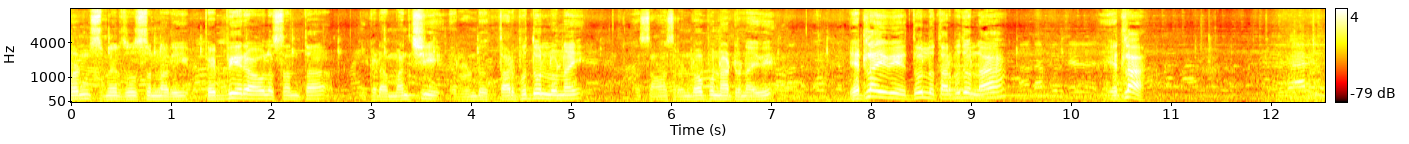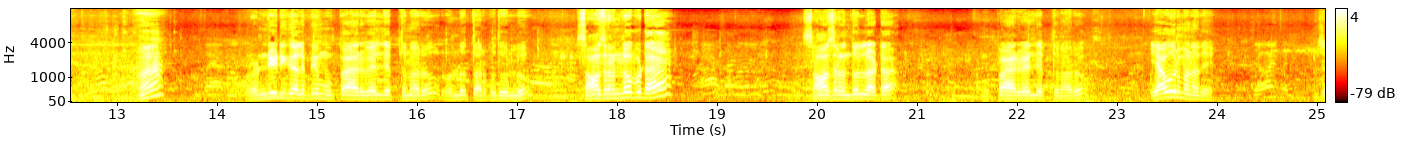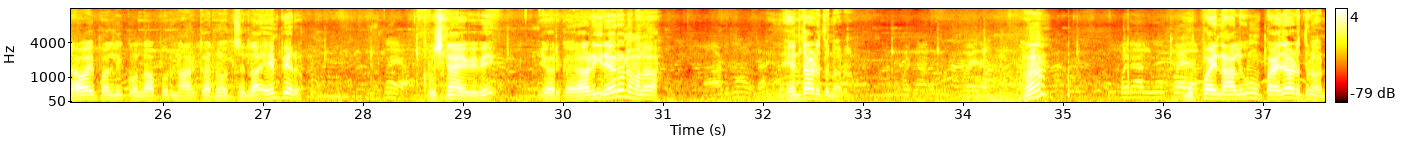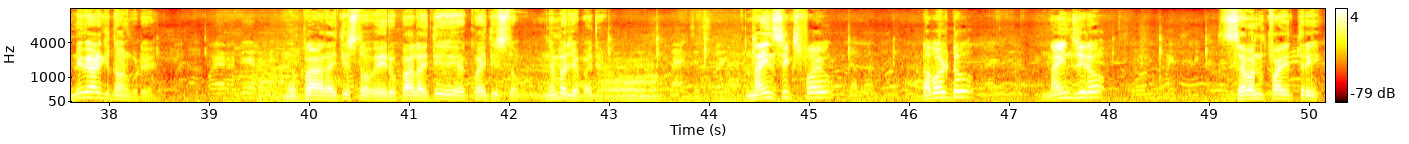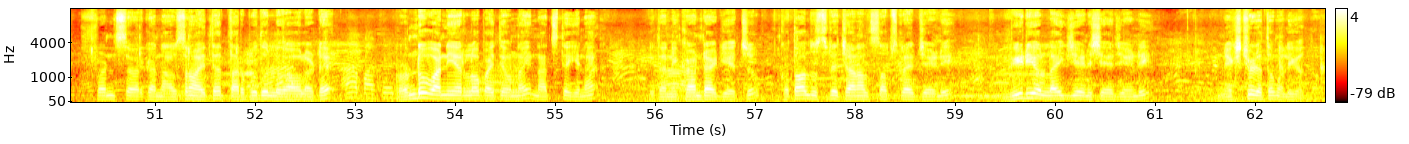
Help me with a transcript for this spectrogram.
Friends మీరు చూస్తున్నది పెబ్బి రావుల సంత. ఇక్కడ మంచి రెండు తరుపుదుళ్ళు ఉన్నాయి. సంవత్సరం లోపు నాటున్నాయి ఇవి. ఎట్లా ఇవి దూళ్ళు తరుపుదుళ్ళా ఎట్లా? రెండింటి కలిపి ముప్పై ఆరు వేలు చెప్తున్నారు. రెండు తరుపుదుళ్ళు సంవత్సరం లోపుట? సంవత్సరం దుళ్ళట. ముప్పై ఆరు వేలు చెప్తున్నారు. యా ఊరు మనది? జవాయిపల్లి కొల్లాపూర్ నార్కర్నూలు జిల్లా. ఏం పేరు? కృష్ణాయవి ఎవరికి? అడిగిరు ఎవరన్నా మళ్ళా? ఎంత అడుగుతున్నారు ముప్పై నాలుగు ముప్పై ఐదు అడుగుతున్నారు నువ్వే అడిగిద్దాం అనుకుంటే. ముప్పై ఆరు అయితే ఇస్తావు వెయ్యి రూపాయలు అయితే ఎక్కువ అయితే ఇస్తావు. నెంబర్ చెప్పు అయితే. Nine six five double two nine zero seven five three. Friends ఎవరికైనా అవసరం అయితే తరుపుదుళ్ళు కావాలంటే రెండు వన్ ఇయర్ లోపు అయితే ఉన్నాయి. నచ్చితే గిన ఇతన్ని కాంటాక్ట్ చేయొచ్చు. కొత్త వాళ్ళు చూస్తుంటే ఛానల్ సబ్స్క్రైబ్ చేయండి. వీడియో లైక్ చేయండి షేర్ చేయండి. నెక్స్ట్ వీడియోతో మళ్ళీ కలుద్దాం.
